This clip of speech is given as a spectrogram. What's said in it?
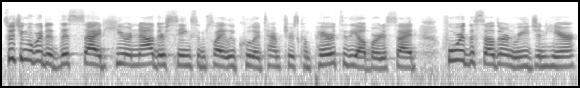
Switching over to this side here now, they're seeing some slightly cooler temperatures compared to the Alberta side for the southern region here.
